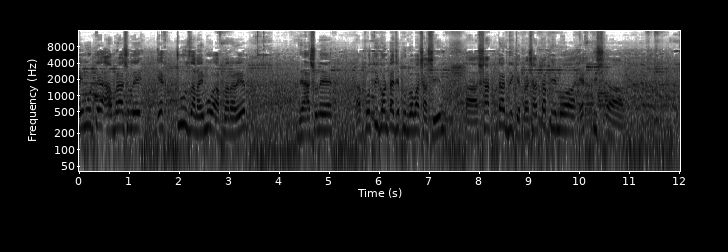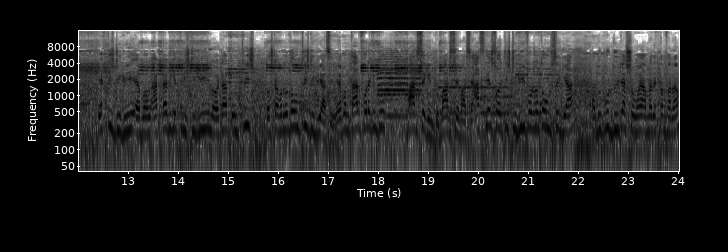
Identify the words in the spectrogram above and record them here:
এই মুহূর্তে আমরা আসলে একটু জানাইমু আপনারারে যে আসলে প্রতি ঘন্টায় যে পূর্বাভাস আসিল সাতটার দিকে, প্রায় সাতটা পিএম একত্রিশ একত্রিশ ডিগ্রি এবং আটটার দিকে ত্রিশ ডিগ্রি, নয়টা উনত্রিশ, দশটা পর্যন্ত উনত্রিশ ডিগ্রি আছিল এবং তারপরে কিন্তু বাড়ছে কিন্তু, বাড়ছে বাড়ছে। আজকে ছয়ত্রিশ ডিগ্রি পর্যন্ত উঠছে গিয়া দুপুর দুইটার সময় আমরা দেখতাম পারাম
